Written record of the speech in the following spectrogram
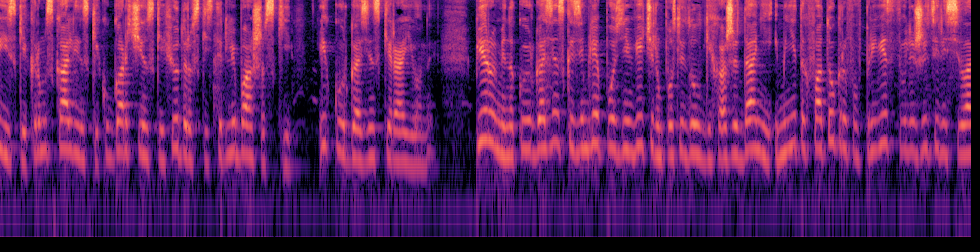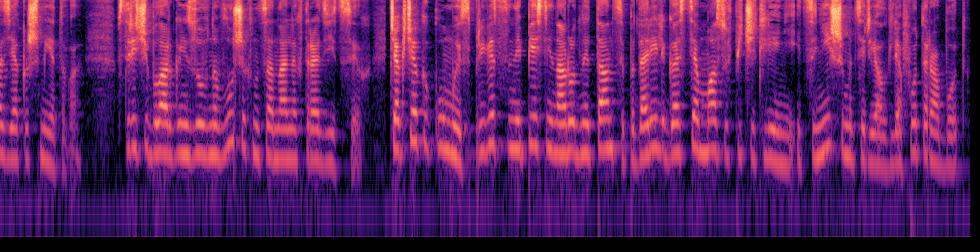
Гафурийский, Крымскалинский, Кугарчинский, Федоровский, Стерлибашевский и Куйргазинский районы. Первыми на Куйргазинской земле поздним вечером после долгих ожиданий именитых фотографов приветствовали жители села Зяка-Шметова. Встреча была организована в лучших национальных традициях. Чак-Чак и Кумыс, приветственные песни и народные танцы подарили гостям массу впечатлений и ценнейший материал для фоторабот.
